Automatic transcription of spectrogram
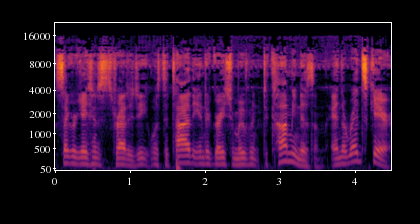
segregationist strategy was to tie the integration movement to communism and the Red Scare.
